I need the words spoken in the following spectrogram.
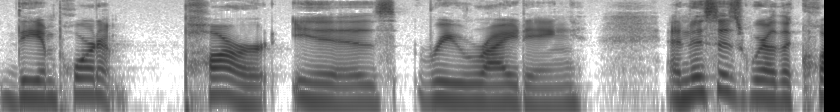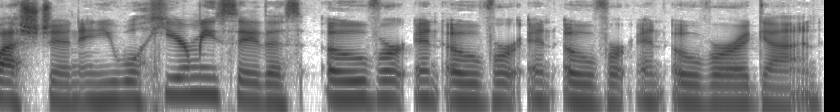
The important part is rewriting, and this is where the question, and you will hear me say this over and over and over and over again:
